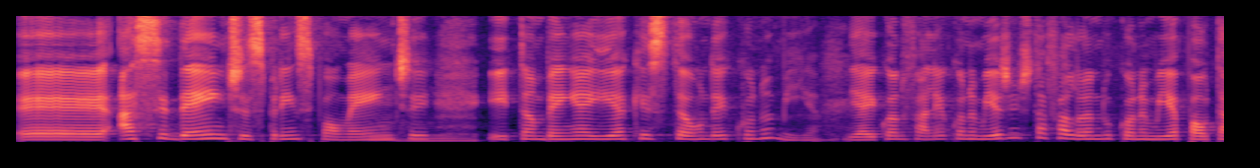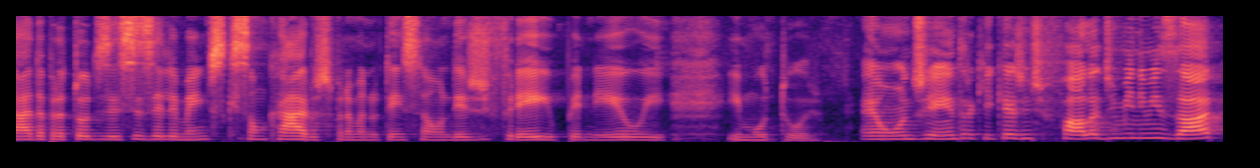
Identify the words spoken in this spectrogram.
é, acidentes principalmente, uhum. e também aí a questão da economia. E aí, quando fala em economia, a gente está falando economia pautada para todos esses elementos que são caros para manutenção, desde freio, pneu e, e motor. É onde entra aqui que a gente fala de minimizar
